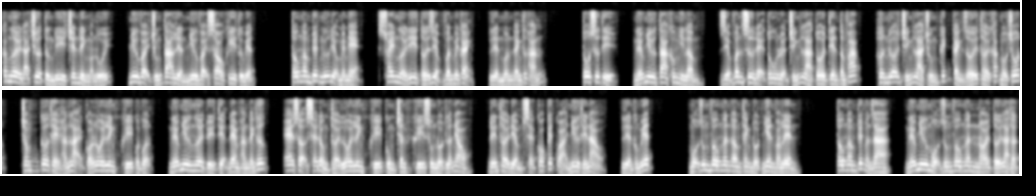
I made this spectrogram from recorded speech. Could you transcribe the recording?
Các ngươi đã chưa từng đi trên đỉnh ngọn núi, như vậy chúng ta liền như vậy sau khi từ biệt. Tông âm tuyết ngữ điệu mềm nhẹ, xoay người đi tới diệp vân bên cạnh, liền muốn đánh thức hắn. Tô sư tỷ, nếu như ta không nhìn lầm, diệp vân sư đệ tu luyện chính là tôi tiên tâm pháp, hơn nữa chính là trùng kích cảnh giới thời khắc mấu chốt, trong cơ thể hắn lại có lôi linh khí quần quận nếu như ngươi tùy tiện đem hắn đánh thức e sợ sẽ đồng thời lôi linh khí cùng chân khí xung đột lẫn nhau đến thời điểm sẽ có kết quả như thế nào, liền không biết. Mộ dung vô ngân âm thanh đột nhiên vang lên. Tâu ngâm tuyết mật ra, nếu như mộ dung vô ngân nói tới là thật,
